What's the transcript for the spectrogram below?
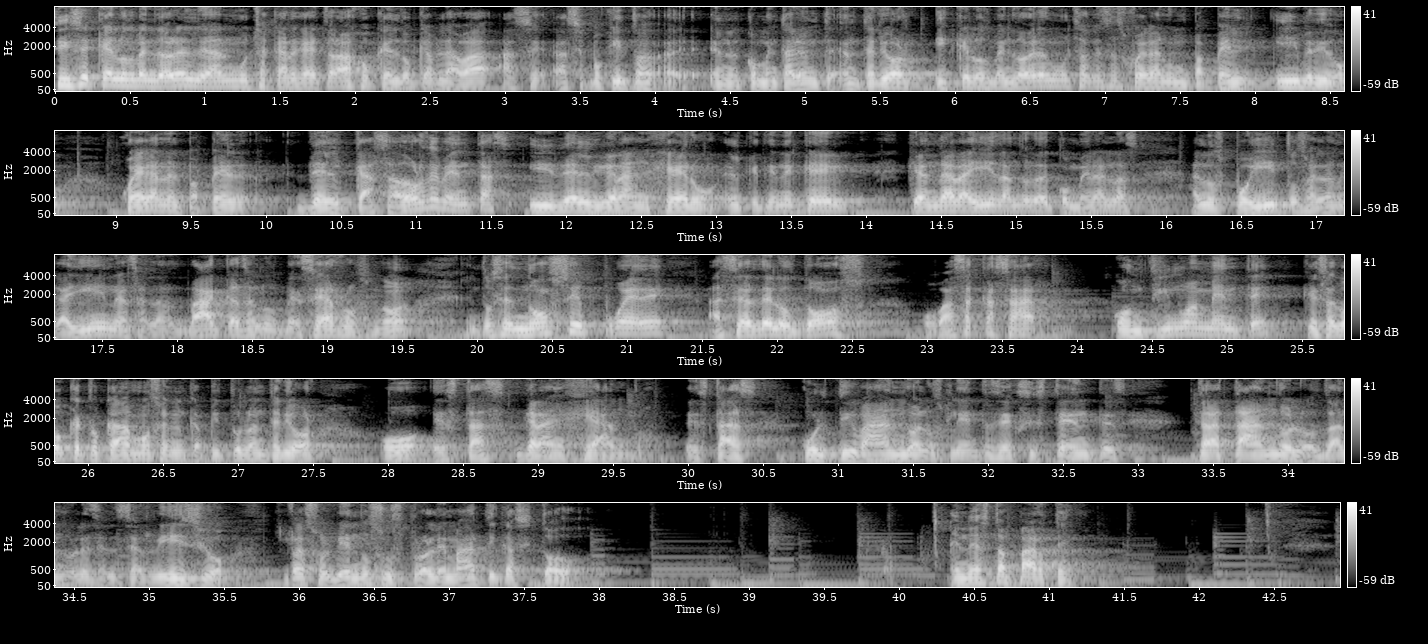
Dice que los vendedores le dan mucha carga de trabajo, que es lo que hablaba hace, hace poquito eh, en el comentario anterior, y que los vendedores muchas veces juegan un papel híbrido, juegan el papel del cazador de ventas y del granjero, el que tiene que, andar ahí dándole de comer a, las, a los pollitos, a las gallinas, a las vacas, a los becerros, ¿no? Entonces no se puede hacer de los dos. O vas a cazar continuamente, que es algo que tocábamos en el capítulo anterior, o estás granjeando, estás cultivando a los clientes existentes, tratándolos, dándoles el servicio, resolviendo sus problemáticas y todo. En esta parte,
